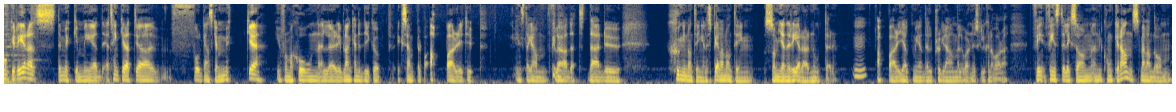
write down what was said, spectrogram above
Konkurreras det mycket med, jag tänker att jag får ganska mycket information eller ibland kan det dyka upp exempel på appar i typ Instagramflödet där du sjunger någonting eller spelar någonting som genererar noter. Mm. Appar, hjälpmedel, program eller vad det nu skulle kunna vara. Fin, finns det liksom en konkurrens mellan dem?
